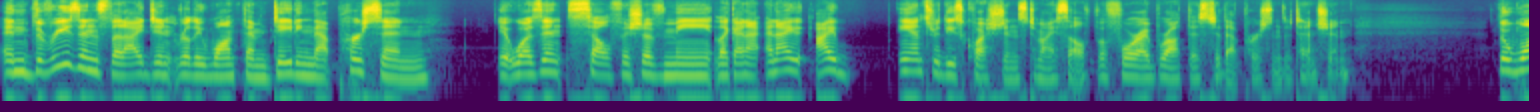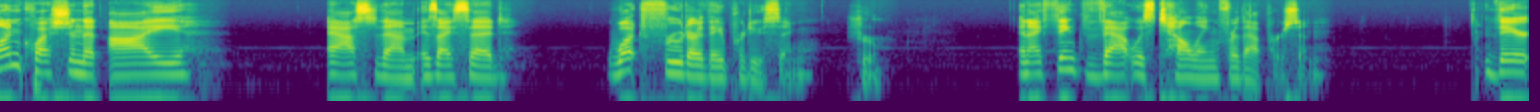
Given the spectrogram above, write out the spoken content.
And the reasons that I didn't really want them dating that person, it wasn't selfish of me. Like, and I, and I, I answered these questions to myself before I brought this to that person's attention. The one question that I asked them is I said, What fruit are they producing? Sure. And I think that was telling for that person. There,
